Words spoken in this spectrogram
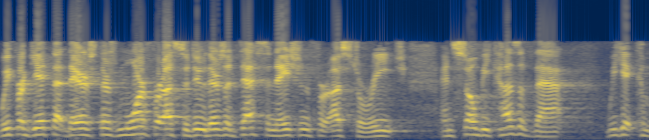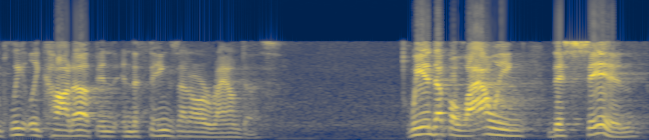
We forget that there's, there's more for us to do. There's a destination for us to reach. And so, because of that, we get completely caught up in, in the things that are around us. We end up allowing this sin,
